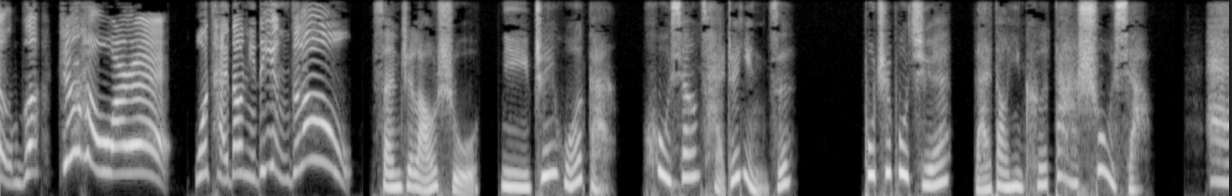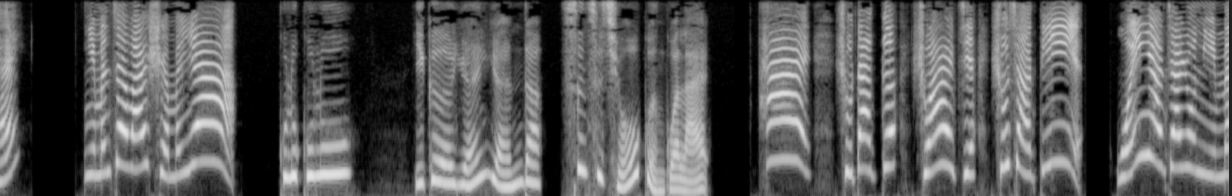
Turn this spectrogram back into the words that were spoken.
影子，真好玩哎！我踩到你的影子喽！三只老鼠你追我赶，互相踩着影子，不知不觉来到一棵大树下。哎，你们在玩什么呀？咕噜咕噜，一个圆圆的刺刺球滚过来。嗨，鼠大哥、鼠二姐、鼠小弟，我也要加入你们。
